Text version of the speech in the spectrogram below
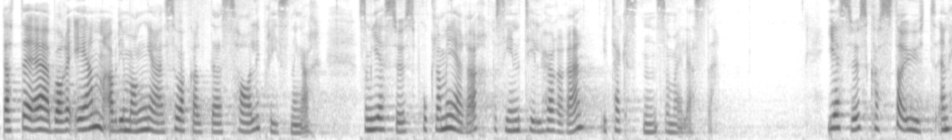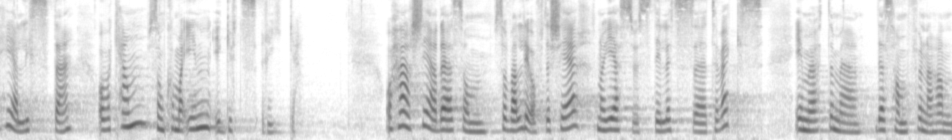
Dette er bare én av de mange såkalte saligprisninger som Jesus proklamerer for sine tilhørere i teksten som jeg leste. Jesus kaster ut en hel liste over hvem som kommer inn i Guds rike. Og her skjer det som så veldig ofte skjer når Jesus stilles eh, til veks i møte med det samfunnet han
